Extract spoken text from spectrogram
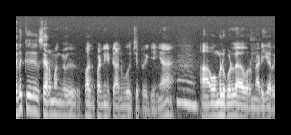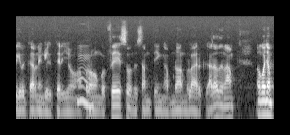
எதுக்கு சிரமங்கள் ப- பண்ணிட்டு அனுபவிச்சுட்டு இருக்கீங்க உங்களுக்குள்ள ஒரு நடிகர் இருக்காருன்னு எங்களுக்கு தெரியும். அப்புறம் உங்கள் ஃபேஸ் வந்து சம்திங் அப்நார்மலாக இருக்குது அதாவது நாம் கொஞ்சம்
